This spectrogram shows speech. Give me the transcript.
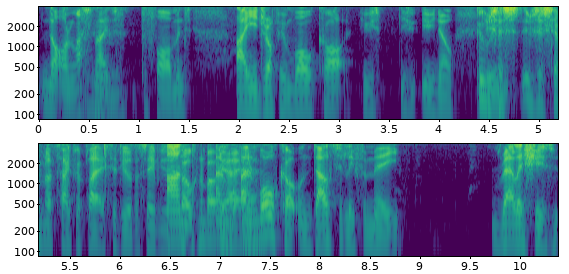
Not on last night's Mm. performance. Are you dropping Walcott, who's you, know was, who's- a, was a similar type of player to the other three we've spoken about. and, yeah, and. Walcott undoubtedly for me relishes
